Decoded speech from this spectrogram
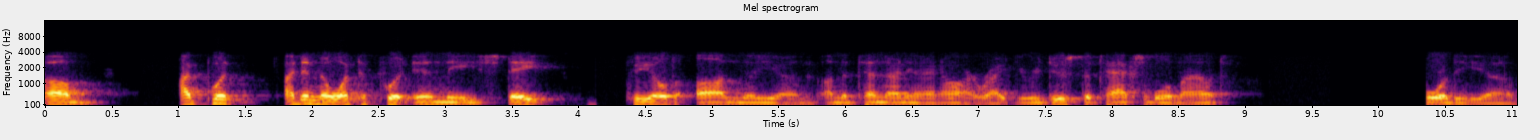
Um, I put, I didn't know what to put in the state field on the, um, on the ten ninety-nine R, right? You reduced the taxable amount for the, um,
